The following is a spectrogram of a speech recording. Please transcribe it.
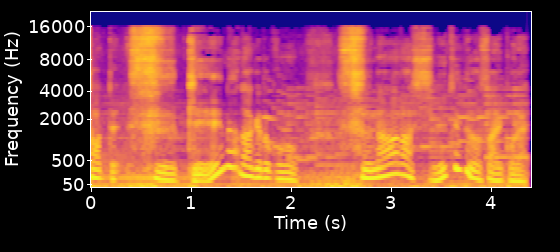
さてすげえな。だけどこの砂嵐見てくださいこれ。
